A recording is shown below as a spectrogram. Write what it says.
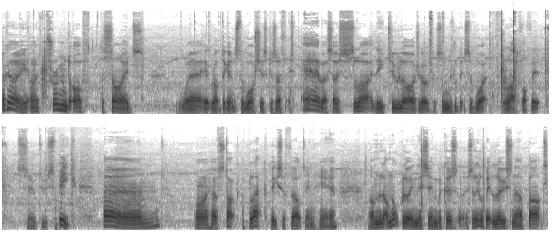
Okay, I've trimmed off the sides where it rubbed against the washers because it's ever so slightly too large. I've got some little bits of white fluff off it, so to speak. And I have stuck a black piece of felt in here. I'm, I'm not gluing this in because it's a little bit loose now, but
